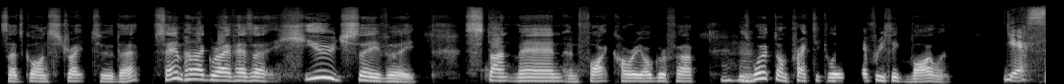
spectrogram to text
So it's gone straight to that. Sam Hargrave has a huge CV. Stuntman and fight choreographer. He's Mhm. worked on practically everything violent. Yes.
